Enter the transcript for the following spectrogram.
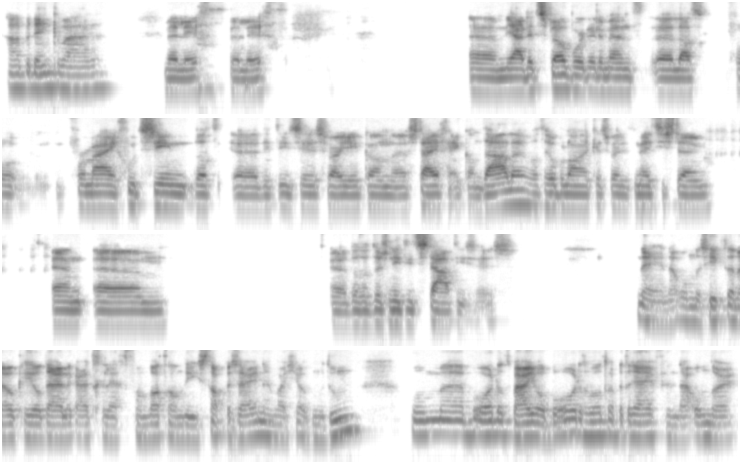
aan het bedenken waren. Wellicht, wellicht. Um, ja, dit spelbordelement laat voor, mij goed zien dat uh, dit iets is waar je kan uh, stijgen en kan dalen, wat heel belangrijk is bij dit meetsysteem. En um, uh, dat het dus niet iets statisch is. Nee, en daaronder zie ik dan ook heel duidelijk uitgelegd van wat dan die stappen zijn en wat je ook moet doen om beoordeeld, waar je op beoordeeld wordt door bedrijf. En daaronder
